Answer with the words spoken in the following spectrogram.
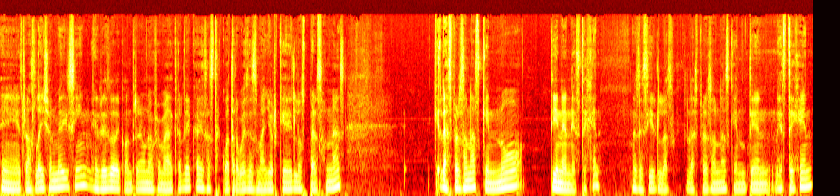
eh, Translation Medicine, el riesgo de contraer una enfermedad cardíaca es hasta cuatro veces mayor que, los personas, que las personas que no tienen este gen. Es decir, las, las personas que no tienen este gen,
